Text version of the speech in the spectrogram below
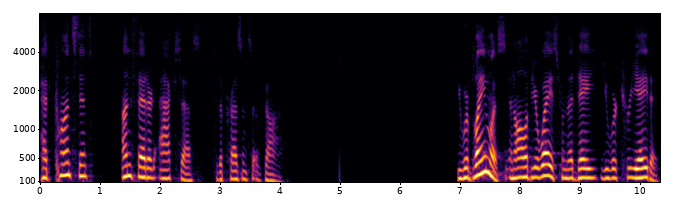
had constant, unfettered access to the presence of God. You were blameless in all of your ways from the day you were created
